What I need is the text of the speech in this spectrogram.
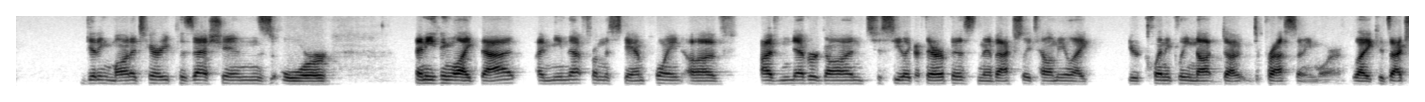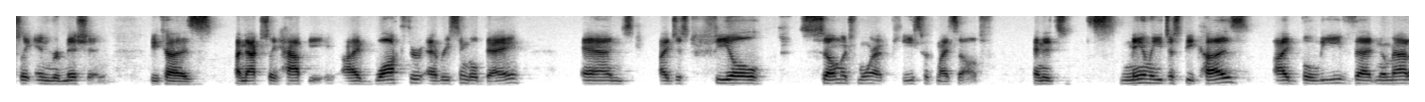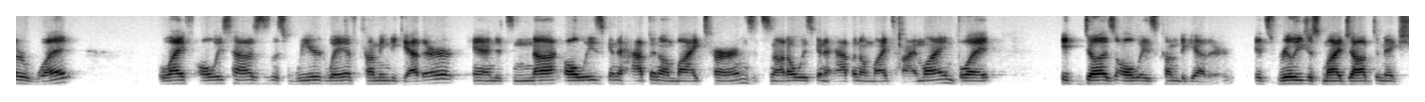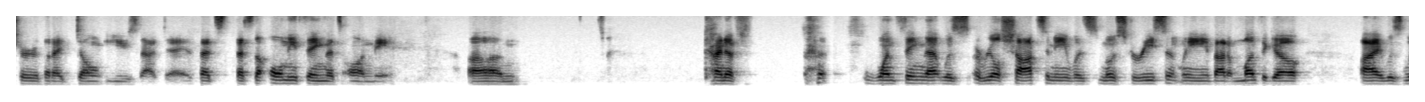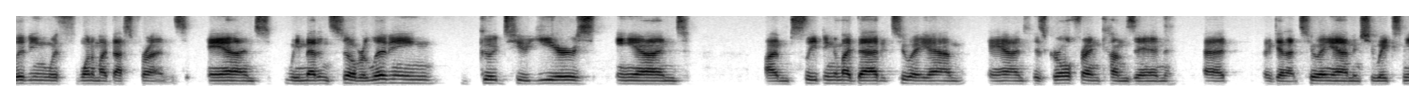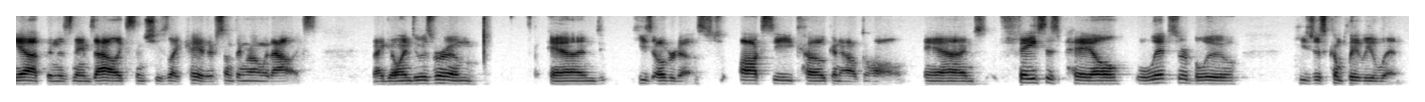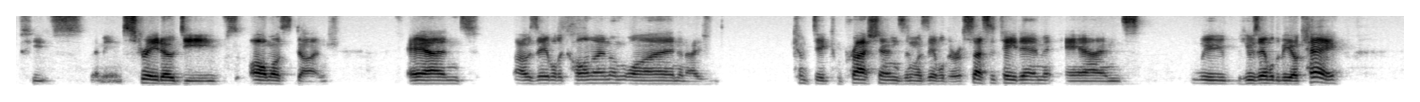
getting monetary possessions or anything like that. I mean that from the standpoint of I've never gone to see like a therapist and they've actually tell me like you're clinically not de- depressed anymore. Like it's actually in remission because I'm actually happy. I walk through every single day and I just feel so much more at peace with myself. And it's mainly just because I believe that no matter what, life always has this weird way of coming together and it's not always going to happen on my terms it's not always going to happen on my timeline but it does always come together it's really just my job to make sure that I don't use that day. That's that's the only thing that's on me. Um, kind of one thing that was a real shock to me was most recently, about a month ago, I was living with one of my best friends, and we met in sober living, good two years, and I'm sleeping in my bed at 2 a.m. and his girlfriend comes in at again at 2 a.m. and she wakes me up and his name's Alex and she's like, hey, there's something wrong with Alex. And I go into his room and he's overdosed, oxy, coke, and alcohol. And face is pale, lips are blue. He's just completely limp. He's, I mean, straight OD, almost done. And I was able to call 911 and I did compressions and was able to resuscitate him. And we, he was able to be okay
